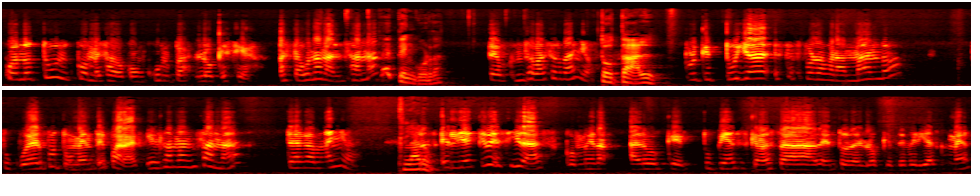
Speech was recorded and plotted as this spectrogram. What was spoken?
Cuando tú comes algo con culpa, lo que sea, hasta una manzana, te engorda. Te, te va a hacer daño. Total. Porque tú ya estás programando tu cuerpo, tu mente para que esa manzana te haga daño. Claro. el día que decidas comer algo que tú pienses que no está dentro de lo que deberías comer,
